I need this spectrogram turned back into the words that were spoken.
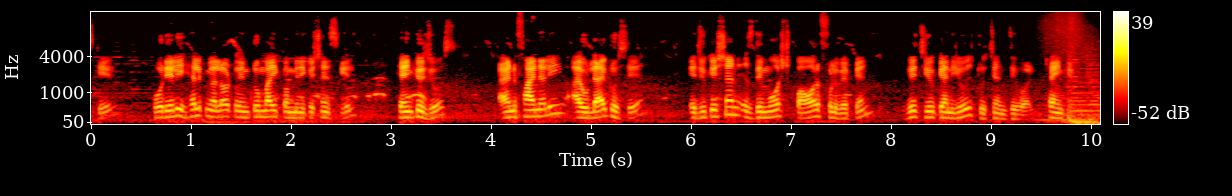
Skill who really helped me a lot to improve my communication skill. Thank you, Jose. And finally, I would like to say education is the most powerful weapon which you can use to change the world. Thank you.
